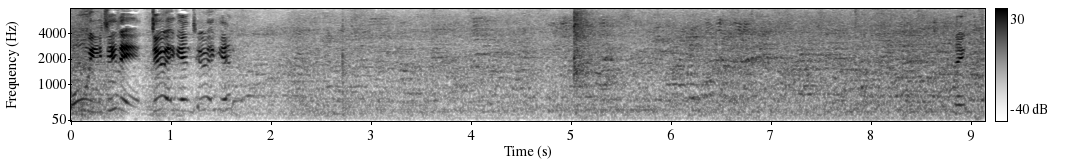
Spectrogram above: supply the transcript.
Oh, you did it! Do it again, do it again. Think.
